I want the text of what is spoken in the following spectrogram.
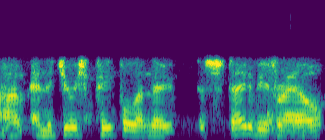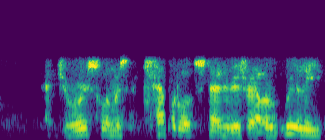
Um, and the Jewish people and the, the state of Israel and Jerusalem as the capital of the state of Israel are really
